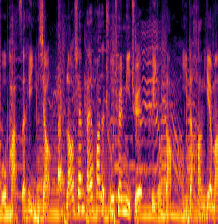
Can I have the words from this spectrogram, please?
不怕自黑营销。崂山白花的出圈秘诀，可以用到你的行业吗？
